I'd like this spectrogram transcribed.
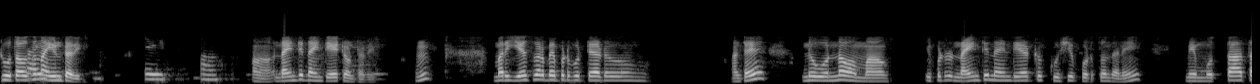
టూ థౌజండ్ అయి ఉంటుంది. నైన్టీన్ నైన్టీ ఎయిట్ ఉంటుంది? మరి ఈశ్వరపు ఎప్పుడు పుట్టాడు? అంటే నువ్వు ఉన్నావమ్మా. ఇప్పుడు నైన్టీన్ నైన్టీ ఎయిట్ ఖుషి పుడుతుందని మీ ముత్తాత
